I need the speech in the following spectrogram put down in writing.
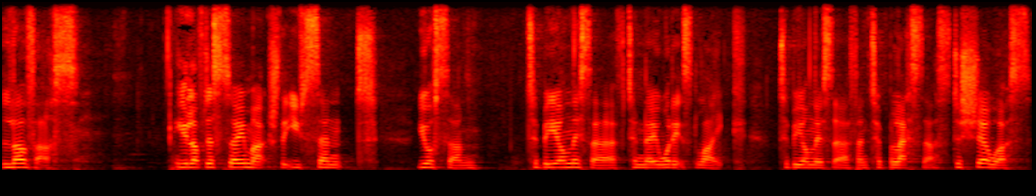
love us. You loved us so much that you sent your Son to be on this earth, to know what it's like to be on this earth, and to bless us, to show us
